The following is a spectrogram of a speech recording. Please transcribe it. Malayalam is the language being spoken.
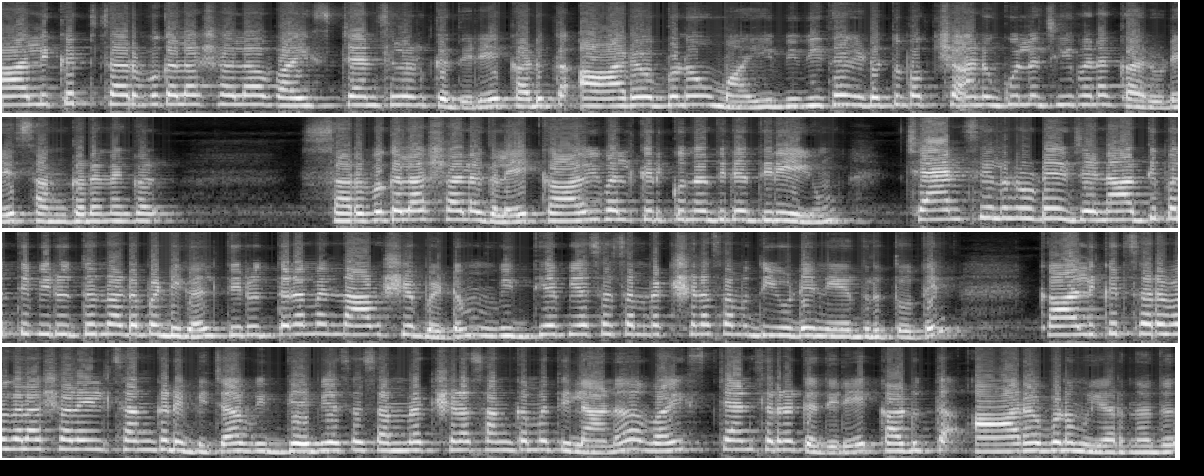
കാലിക്കറ്റ് സർവകലാശാല വൈസ് ചാൻസലർക്കെതിരെ കടുത്ത ആരോപണവുമായി വിവിധ ഇടതുപക്ഷ അനുകൂല ജീവനക്കാരുടെ സംഘടനകൾ. സർവകലാശാലകളെ കാവ്യവൽക്കരിക്കുന്നതിനെതിരെയും ചാൻസലറുടെ ജനാധിപത്യ വിരുദ്ധ നടപടികൾ തിരുത്തണമെന്നാവശ്യപ്പെട്ടും വിദ്യാഭ്യാസ സംരക്ഷണ സമിതിയുടെ നേതൃത്വത്തിൽ കാലിക്കറ്റ് സർവകലാശാലയിൽ സംഘടിപ്പിച്ച വിദ്യാഭ്യാസ സംരക്ഷണ സംഗമത്തിലാണ് വൈസ് ചാൻസലർക്കെതിരെ കടുത്ത ആരോപണമുയർന്നത്.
